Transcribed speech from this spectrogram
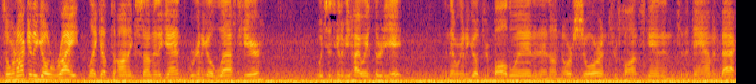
So we're not gonna go right, like up to Onyx Summit again. We're gonna go left here, which is gonna be Highway 38. And then we're gonna go through Baldwin and then on North Shore and through Fawnskin and to the dam and back.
